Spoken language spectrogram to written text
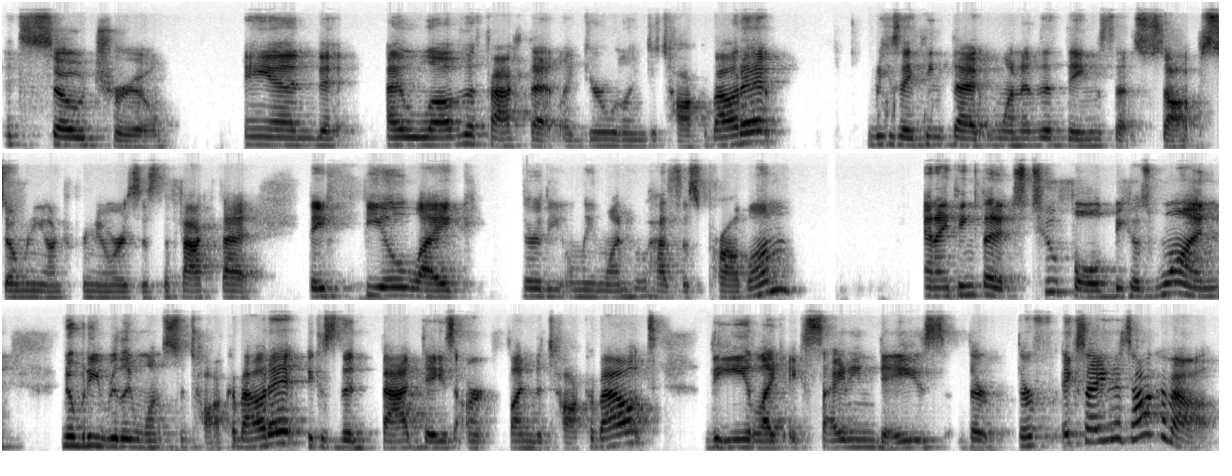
It's so true. And i love the fact that like you're willing to talk about it because i think that one of the things that stops so many entrepreneurs is the fact that they feel like they're the only one who has this problem and I think that it's twofold because one, nobody really wants to talk about it because the bad days aren't fun to talk about. The like exciting days, they're they're exciting to talk about.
